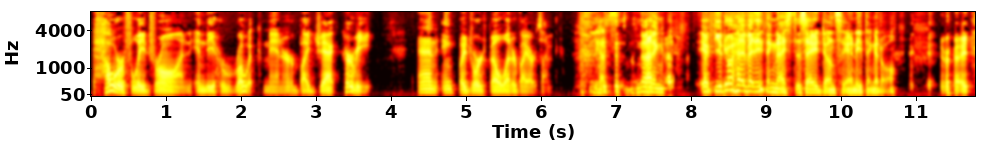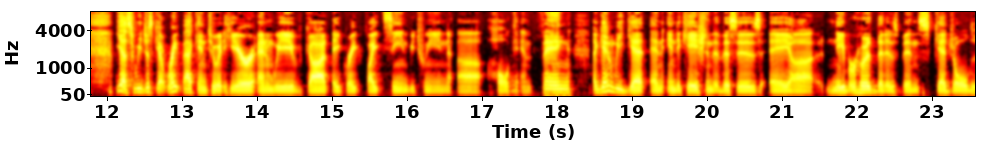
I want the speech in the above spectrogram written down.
powerfully drawn in the heroic manner by Jack Kirby, and inked by George Bell, lettered by Art Simek. Yes, nothing. if you don't have anything nice to say, don't say anything at all. right. Yes, we just get right back into it here, and we've got a great fight scene between uh, Hulk and Thing. Again, we get an indication that this is a uh, neighborhood that has been scheduled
